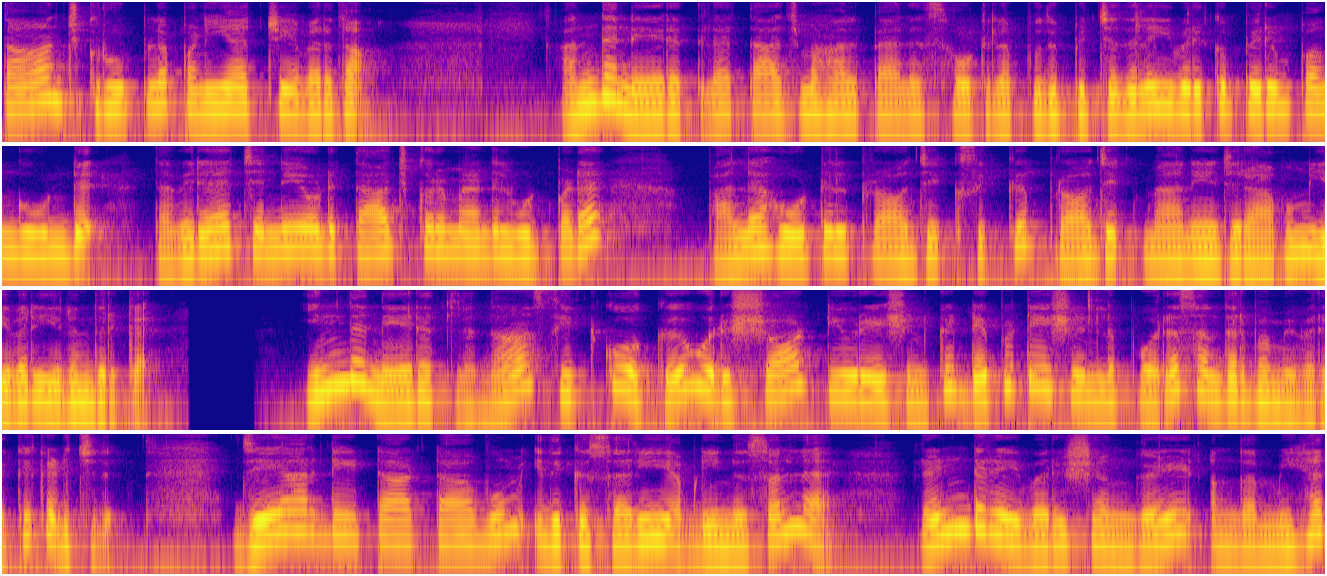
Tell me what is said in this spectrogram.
தாஜ் குரூப்பில் பணியாற்றியவர் தான். அந்த நேரத்தில் தாஜ்மஹால் பேலஸ் ஹோட்டலை புதுப்பித்ததில் இவருக்கு பெரும் பங்கு உண்டு. தவிர சென்னையோட தாஜ் கொரமாண்டல் உட்பட பல ஹோட்டல் ப்ராஜெக்ட்ஸுக்கு ப்ராஜெக்ட் மேனேஜராகவும் இவர் இருந்திருக்கார் இந்த நேரத்தில் தான் சிட்கோக்கு ஒரு ஷார்ட் டியூரேஷனுக்கு டெபுடேஷனில் போகிற சந்தர்ப்பம் இவருக்கு கிடைச்சிது. ஜேஆர்டி டாட்டாவும் இதுக்கு சரி அப்படின்னு சொல்ல ரெண்டரை வருஷங்கள் அங்கே மிக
